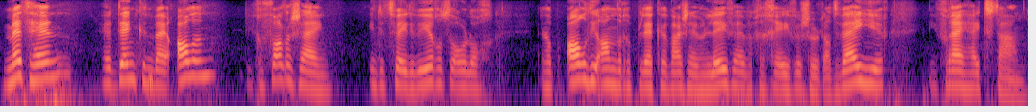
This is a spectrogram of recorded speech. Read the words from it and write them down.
Met hen herdenken wij allen die gevallen zijn in de Tweede Wereldoorlog en op al die andere plekken waar zij hun leven hebben gegeven, zodat wij hier in vrijheid staan.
